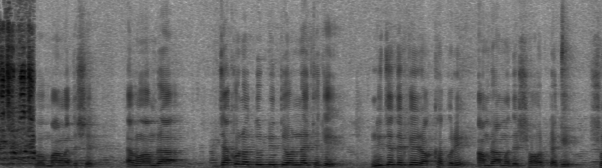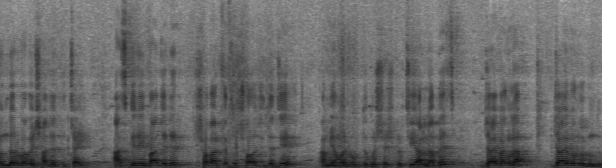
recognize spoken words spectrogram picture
কিছু বুঝে এবং বাংলাদেশের এবং আমরা যে কোনো দুর্নীতি, অন্যায় থেকে নিজেদেরকে রক্ষা করে আমরা আমাদের শহরটাকে সুন্দরভাবে সাজাতে চাই। আজকের এই বাজেটের সবার কাছে সহযোগিতা চেয়ে আমি আমার বক্তব্য শেষ করছি। আল্লাহ হাফেজ। জয় বাংলা। জয় বঙ্গবন্ধু।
